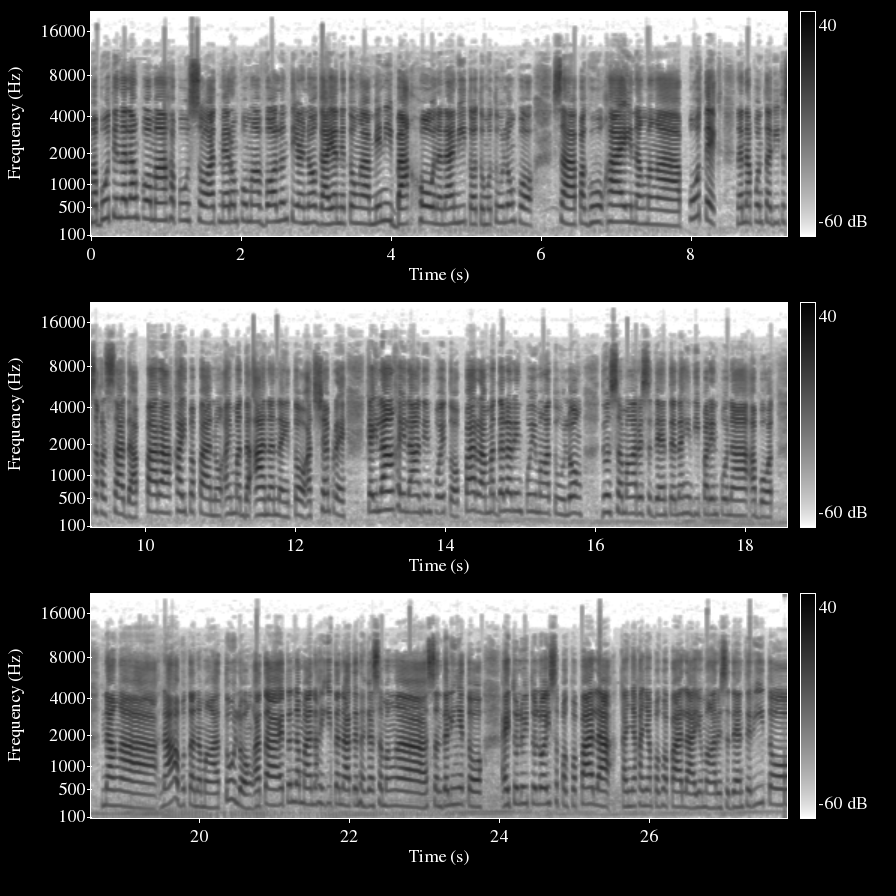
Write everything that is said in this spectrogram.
Mabuti na lang po mga kapuso at meron po mga volunteer no gaya nitong ah, mini backhoe na nandito tumutulong po sa paghuhukay ng mga putik na napunta dito sa kalsada para kahit papano ay madaanan na ito. At syempre, kailangan kailangan din po ito para madala rin po yung mga tulong doon sa mga residente na hindi pa rin po naaabot ng ah, naaabutan ng mga tulong. At ah, ito naman nakikita natin hanggang sa mga sandaling ito ay tuloy-tuloy sa pagpapala, kanya-kanyang pagpapala yung mga residente rito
